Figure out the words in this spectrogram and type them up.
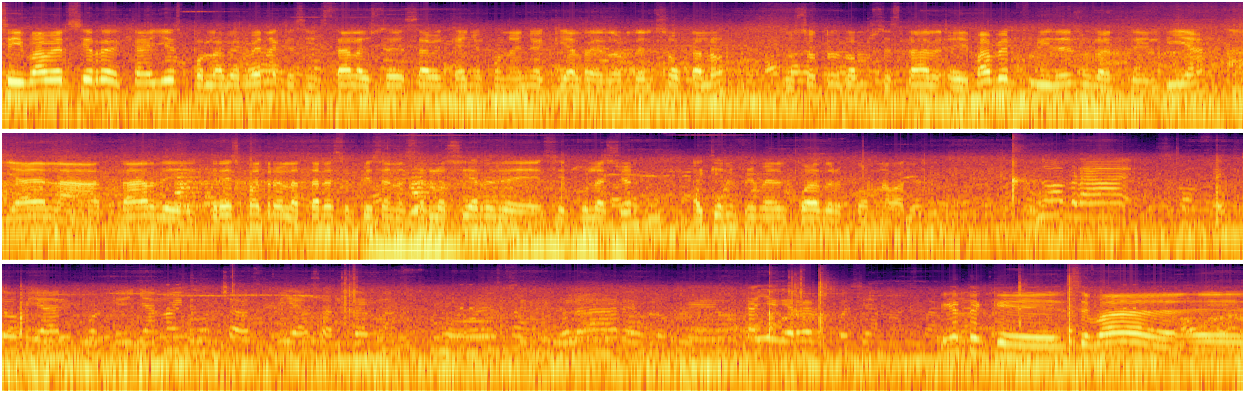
Sí, va a haber cierre de calles por la verbena que se instala. Ustedes saben que año con año aquí alrededor del Zócalo, nosotros vamos a estar, eh, va a haber fluidez durante el día y ya en la tarde, 3, 4 de la tarde se empiezan a hacer los cierres de circulación aquí en el primer cuadro de Cuernavaca. No habrá conflicto vial porque ya no hay muchas vías alternas por circular, el bloqueo, calle Guerrero pues ya no está. Fíjate que se va, eh,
